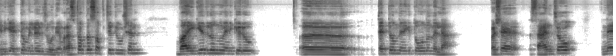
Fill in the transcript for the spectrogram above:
എനിക്ക് ഏറ്റവും വലിയൊരു ചോദ്യം. റെസ്റ്റ് ഓഫ് ദ സബ്സ്റ്റിറ്റ്യൂഷൻ വൈകിയതിലൊന്നും എനിക്കൊരു തെറ്റൊന്നും എനിക്ക് തോന്നുന്നില്ല. പക്ഷെ സാൻചോനെ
